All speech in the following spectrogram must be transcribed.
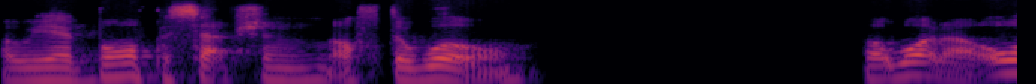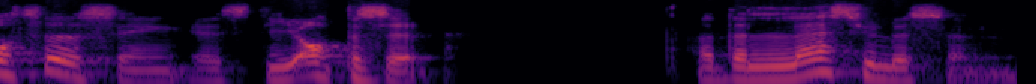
and we have more perception of the world. But what our author is saying is the opposite. Uh, the less you listen,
